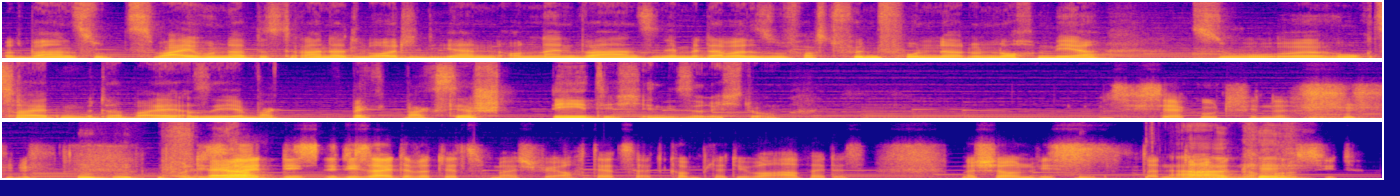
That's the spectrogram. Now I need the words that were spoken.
was waren es, so 200 bis 300 Leute, die dann online waren, sind ja mittlerweile so fast 500 und noch mehr zu äh, Hochzeiten mit dabei. Also ihr wächst ja stetig in diese Richtung. Was ich sehr gut finde. Und die, Ja. Seite, die, die Seite wird jetzt zum Beispiel auch derzeit komplett überarbeitet. Mal schauen, wie es dann Ah, damit okay. noch aussieht.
